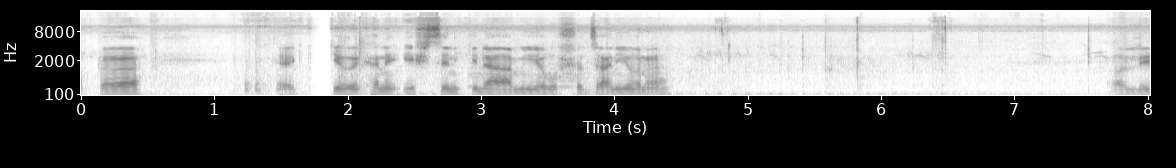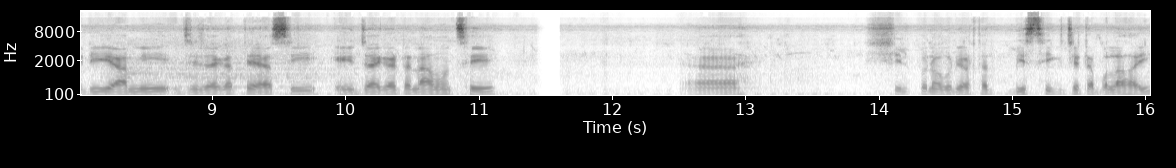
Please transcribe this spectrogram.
আপনারা কেউ এখানে এসছেন কিনা আমি অবশ্য জানিও না। অলরেডি আমি যে জায়গাতে আছি, এই জায়গাটার নাম হচ্ছে শিল্পনগরী, অর্থাৎ বিসিক যেটা বলা হয়,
